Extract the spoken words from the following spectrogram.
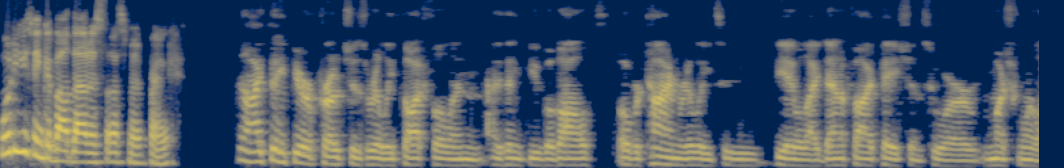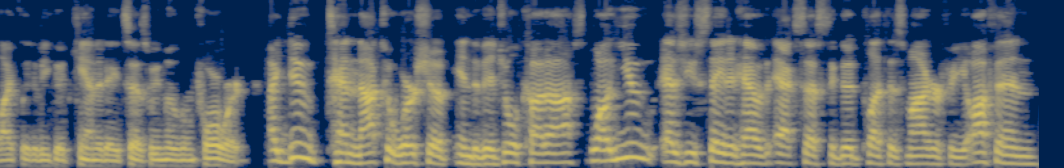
What do you think about that assessment, Frank? No, I think your approach is really thoughtful, and I think you've evolved over time really to be able to identify patients who are much more likely to be good candidates as we move them forward. I do tend not to worship individual cutoffs. While you, as you stated, have access to good plethysmography, often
